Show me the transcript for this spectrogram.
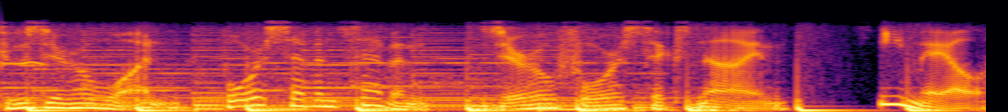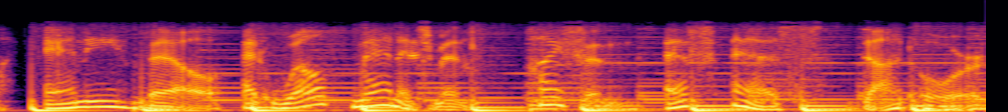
201 477 0469. Email Annie Bell at wealthmanagement-fs.org.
